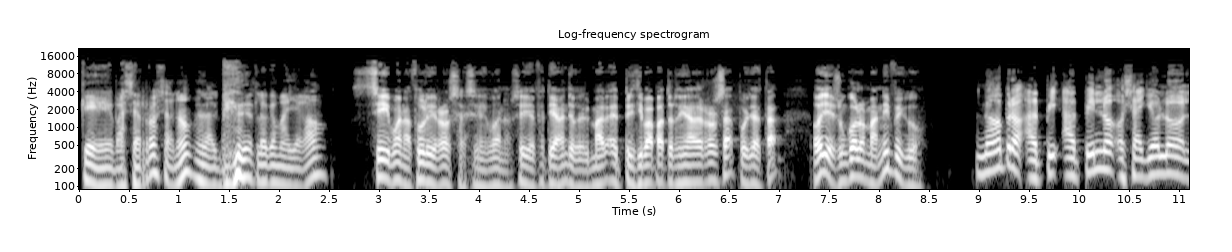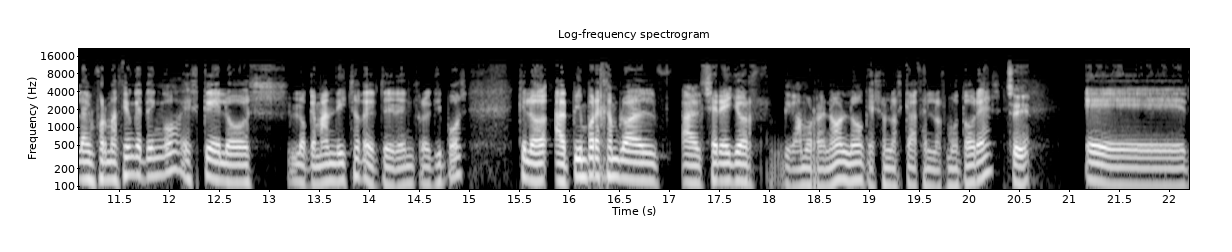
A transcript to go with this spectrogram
Que va a ser rosa, ¿no? El Alpine es lo que me ha llegado. Sí, bueno, azul y rosa, sí, bueno, sí, efectivamente. pues el, el principal patrocinador es rosa, pues ya está. Oye, es un color magnífico. No, pero Alpi- Alpine, lo- o sea, yo lo- la información que tengo es que los lo que me han dicho desde dentro de equipos, que lo, Alpine, por ejemplo, al, al ser ellos, digamos, Renault, ¿no? Que son los que hacen los motores, Sí. eh,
